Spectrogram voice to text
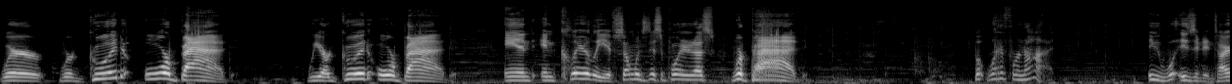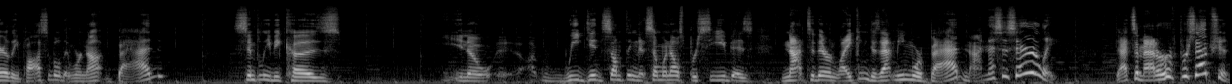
where we're good or bad. We are good or bad. And and clearly if someone's disappointed us, we're bad. But what if we're not? Is it entirely possible that we're not bad simply because you know we did something that someone else perceived as not to their liking? Does that mean we're bad? Not necessarily. That's a matter of perception.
